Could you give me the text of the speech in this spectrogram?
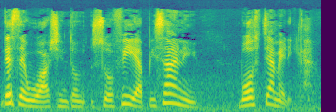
Desde Washington, Sofía Pisani, Voz de América.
